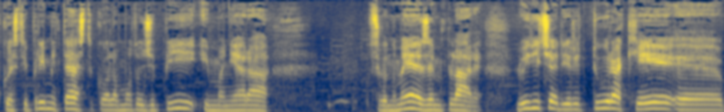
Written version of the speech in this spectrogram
questi primi test con la MotoGP in maniera secondo me esemplare. Lui dice addirittura che eh,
